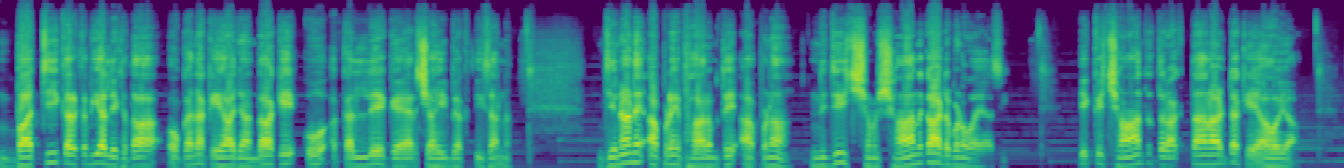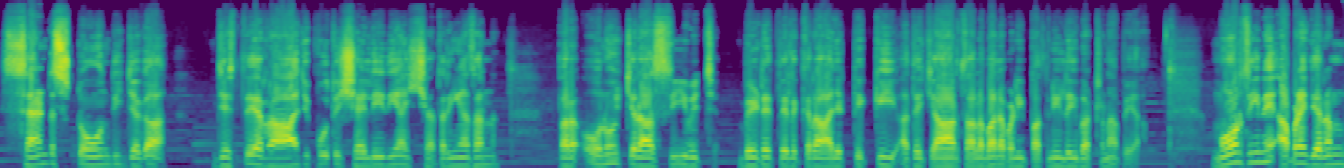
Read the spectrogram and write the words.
ਬਾਚੀ ਕਰਕਰੀਆ ਲਿਖਦਾ, ਉਹ ਕਹਿੰਦਾ ਕਿਹਾ ਜਾਂਦਾ ਕਿ ਉਹ ਇਕੱਲੇ ਗੈਰ ਸ਼ਾਹੀ ਵਿਅਕਤੀ ਸਨ, ਜਿਨ੍ਹਾਂ ਨੇ ਆਪਣੇ ਫਾਰਮ ਤੇ ਆਪਣਾ ਨਿੱਜੀ ਸ਼ਮਸ਼ਾਨ ਘਾਟ ਬਣਵਾਇਆ ਸੀ। ਇੱਕ ਸ਼ਾਂਤ ਦਰਖਤਾਂ ਨਾਲ ਢਕਿਆ ਹੋਇਆ ਸੈਂਡ ਸਟੋਨ ਦੀ ਜਗ੍ਹਾ, ਜਿਸ ਤੇ ਰਾਜਪੂਤ ਸ਼ੈਲੀ ਦੀਆਂ ਛਤਰੀਆਂ ਸਨ ਪਰ ਉਹਨੂੰ 84 ਵਿੱਚ ਬੇਟੇ ਤਿਲਕ ਰਾਜ ਟਿੱਕੀ ਅਤੇ 4 ਸਾਲ ਬਾਅਦ ਆਪਣੀ ਪਤਨੀ ਲਈ ਵਰਤਣਾ ਪਿਆ। ਮੋਹਨ ਸਿੰਘ ਨੇ ਆਪਣੇ ਜਨਮ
